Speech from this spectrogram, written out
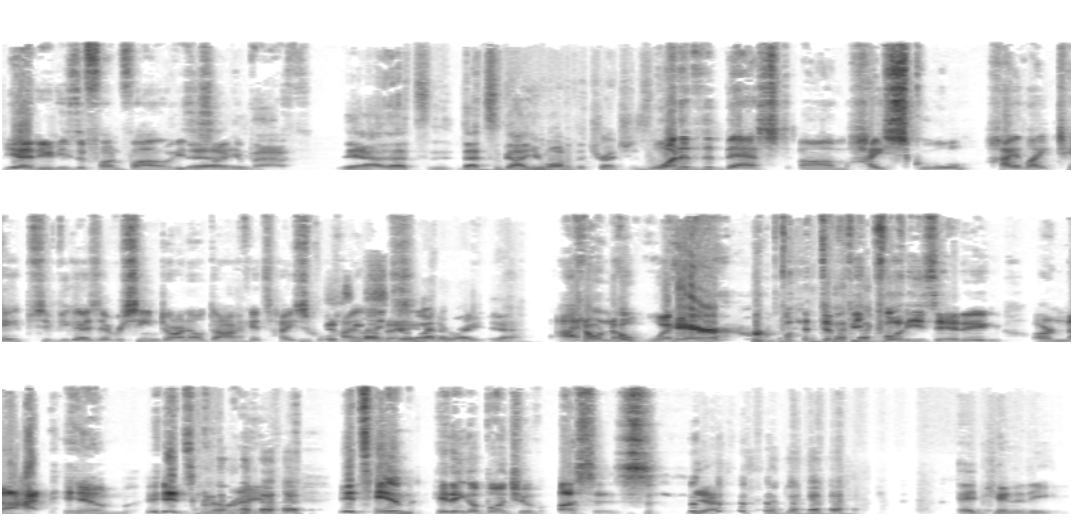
yeah, dude, he's a fun follow. He's Yeah, a he's- psychopath. Yeah, that's that's the guy you want in the trenches. One of the best um, high school highlight tapes. Have you guys ever seen Darnell Dockett's high school It's highlights? insane. Carolina, right? Yeah. I don't know where, but the people he's hitting are not him. It's great. It's him hitting a bunch of usses. Yeah, Ed Kennedy,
